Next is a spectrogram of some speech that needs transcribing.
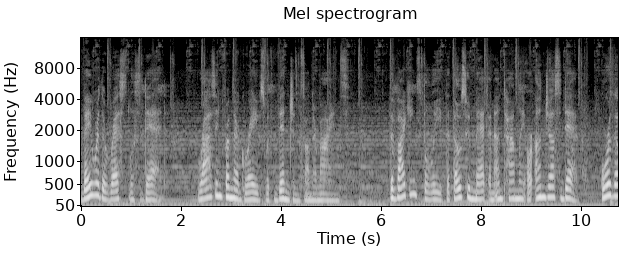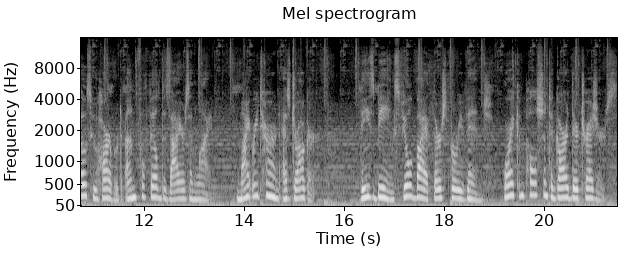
They were the restless dead, rising from their graves with vengeance on their minds. The Vikings believed that those who met an untimely or unjust death, or those who harbored unfulfilled desires in life, might return as Draugr. These beings, fueled by a thirst for revenge or a compulsion to guard their treasures,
